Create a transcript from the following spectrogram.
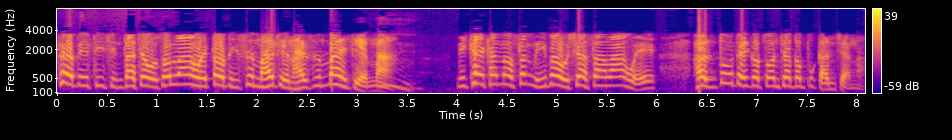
特别提醒大家，我说拉回到底是买点还是卖点嘛？你可以看到上礼拜五下杀拉回，很多的一个专家都不敢讲啊，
